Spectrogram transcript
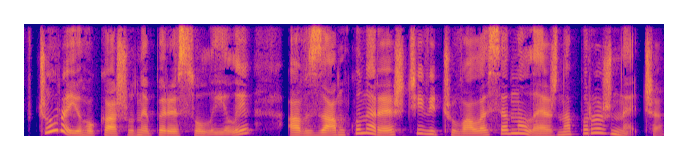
Вчора його кашу не пересолили, а в замку нарешті відчувалася належна порожнеча,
